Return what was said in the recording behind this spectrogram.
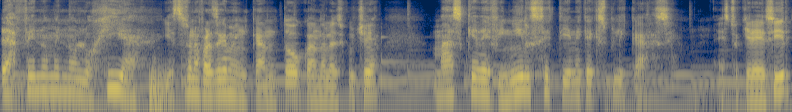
la fenomenología, y esta es una frase que me encantó cuando la escuché, más que definirse tiene que explicarse. Esto quiere decir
